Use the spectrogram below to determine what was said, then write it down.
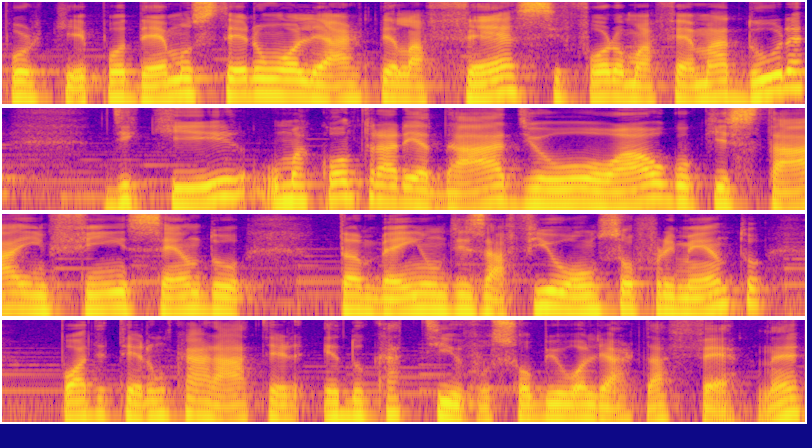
Porque podemos ter um olhar pela fé, se for uma fé madura, de que uma contrariedade ou algo que está, enfim, sendo também um desafio ou um sofrimento pode ter um caráter educativo sob o olhar da fé, né?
